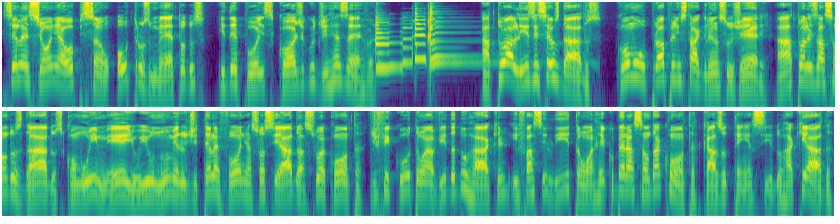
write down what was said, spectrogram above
selecione a opção outros métodos e depois código de reserva. Atualize seus dados. Como o próprio Instagram sugere, a atualização dos dados, como o e-mail e o número de telefone associado à sua conta, dificultam a vida do hacker e facilitam a recuperação da conta, caso tenha sido hackeada.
